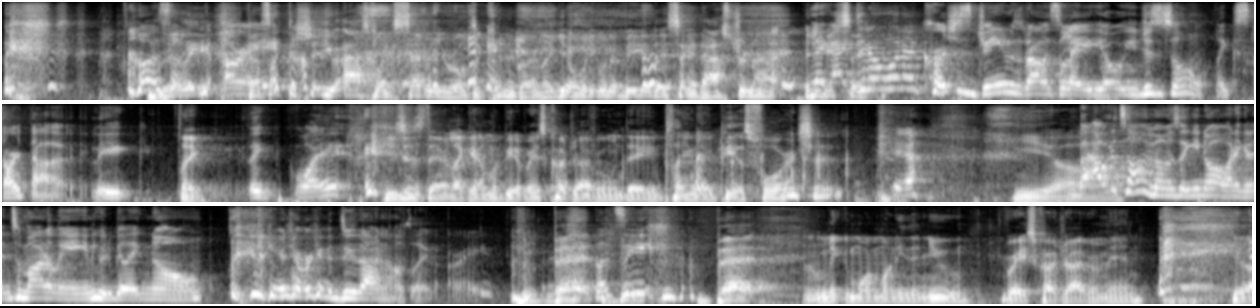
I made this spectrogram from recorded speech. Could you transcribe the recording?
I was Really? like, all right. That's like the shit you ask like seven year olds in kindergarten. Like, yo, what do you want to be? They say an astronaut. Like, I say, didn't want to crush his dreams, but I was like, yo, you just don't like start that. Like, like like what? he's just there. Like, I'm gonna be a race car driver one day, playing like PS4 and shit. yeah. Yeah. But I would tell him I was like, you know, I want to get into modeling, and he would be like, no, you're never gonna do that. And I was like, all right, bet. let's see. Bet. I'm making more money than you, race car driver, man. Yo,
